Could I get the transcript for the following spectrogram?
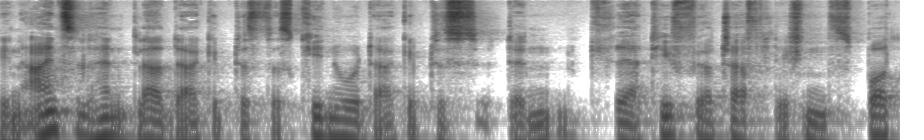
den Einzelhändler, da gibt es das Kino, da gibt es den kreativwirtschaftlichen Spot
